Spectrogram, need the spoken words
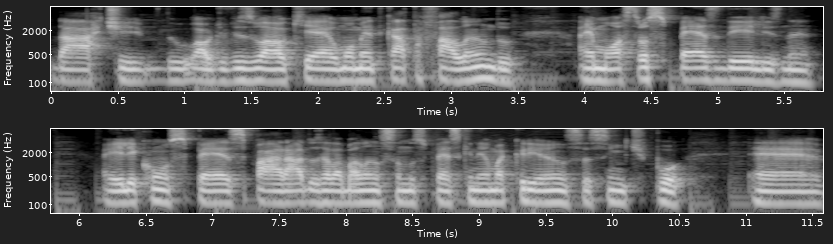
da arte do audiovisual, que é o momento que ela tá falando, aí mostra os pés deles, né? Aí ele com os pés parados, ela balançando os pés que nem uma criança, assim, tipo. É,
